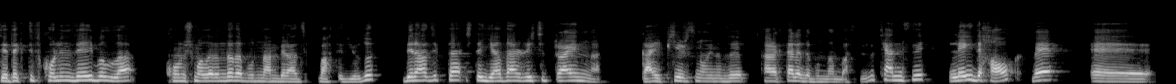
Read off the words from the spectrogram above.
Dedektif Colin Zabel'la konuşmalarında da bundan birazcık bahsediyordu. Birazcık da işte yazar Richard Ryan'la Guy Pearce'ın oynadığı karakterle de bundan bahsediyordu. Kendisi Lady Hawk ve e,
